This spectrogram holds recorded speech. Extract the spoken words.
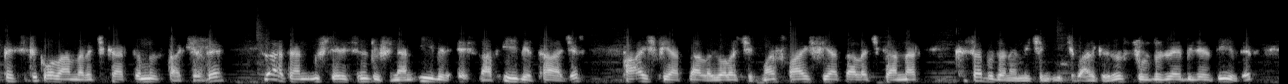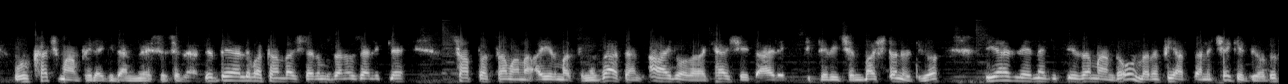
spesifik olanları çıkarttığımız takdirde zaten müşterisini düşünen iyi bir esnaf, iyi bir tacir fahiş fiyatlarla yola çıkmaz. Fahiş fiyatlarla çıkanlar kısa bir dönem için itibar görür, sürdürülebilir değildir. Bu kaç mantığıyla giden müesseselerdir. Değerli vatandaşlarımızdan özellikle sapla samana ayırmasını zaten aile olarak her şey dahil gittikleri için baştan ödüyor. Diğerlerine gittiği zaman da onların fiyatlarını çek ediyordur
